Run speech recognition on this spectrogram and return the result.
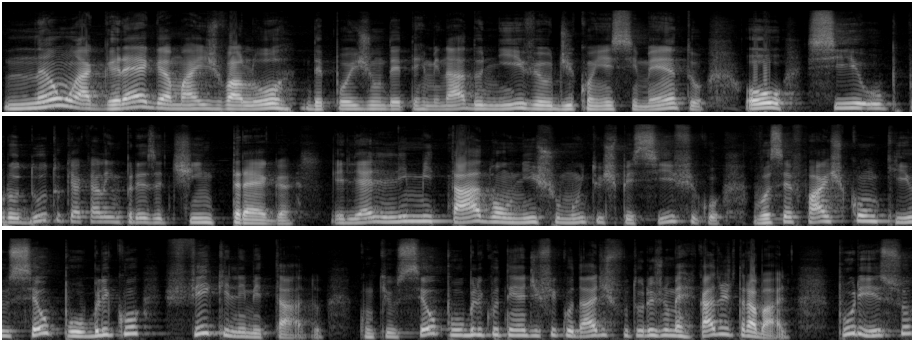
não agrega mais valor depois de um determinado nível de conhecimento ou se o produto que aquela empresa te entrega ele é limitado a um nicho muito específico, você faz com que o seu público fique limitado, com que o seu público tenha dificuldades futuras no mercado de trabalho. Por isso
